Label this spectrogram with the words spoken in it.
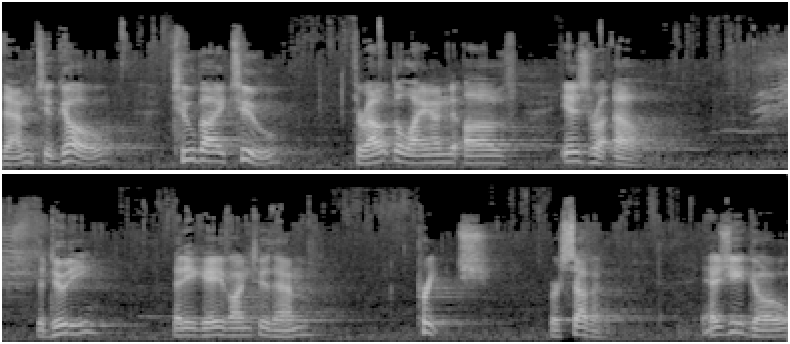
them to go two by two throughout the land of Israel. The duty that he gave unto them preach. Verse 7 As ye go,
